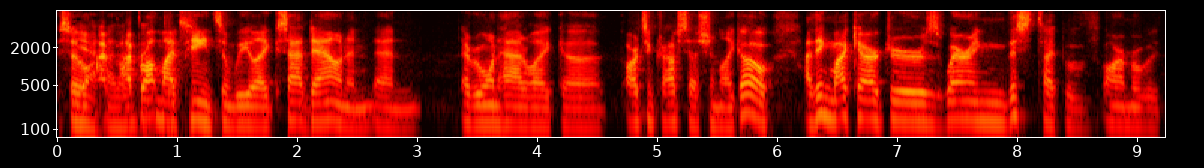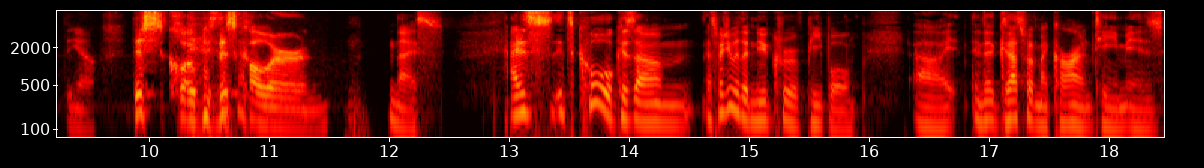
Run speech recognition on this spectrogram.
So Yeah, I I, I, brought my paints and we like sat down and and everyone had like a arts and crafts session. Like, oh, I think my character is wearing this type of armor with you know this cloak is this color and Nice, and it's it's cool because um especially with a new crew of people, uh, because that's what my current team is.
